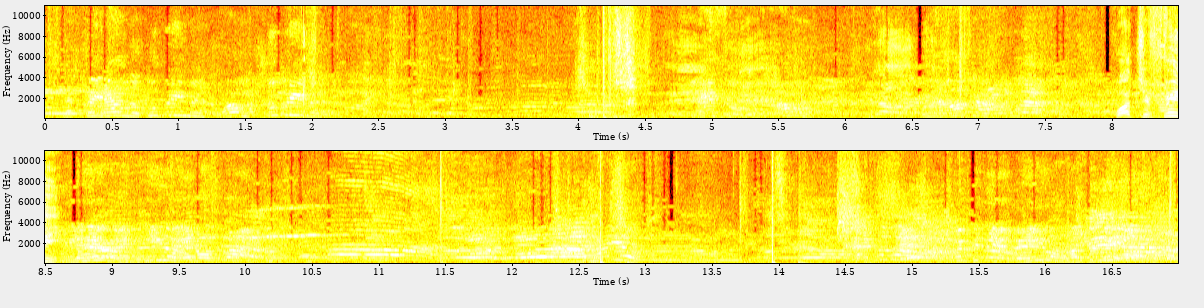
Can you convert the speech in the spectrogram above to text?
Está esperando, tú primero, vamos, tú primero. Eso, vamos. Una otra. Watch your feet. Mario. Whip it there, baby. Whip it there.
